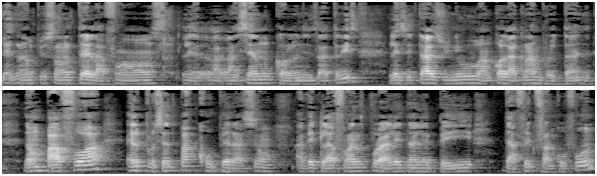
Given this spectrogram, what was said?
les grandes puissances telles la France, l'ancienne colonisatrice, les États-Unis ou encore la Grande-Bretagne. Donc parfois, elles procèdent par coopération avec la France pour aller dans les pays d'Afrique francophone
